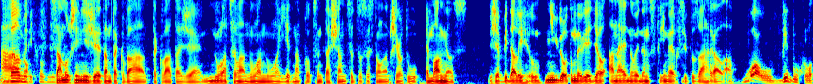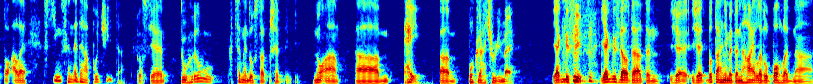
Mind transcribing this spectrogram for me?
Áno, Veľmi rýchlo zmizne. Samozřejmě, že je tam taková, taková ta, že 0,001% šance, co se stalo například u Among Us, že vydali hru, nikdo o tom nevěděl a najednou jeden streamer si to zahrál a wow, vybuchlo to, ale s tím se nedá počítat. Prostě tu hru chceme dostat před lidi. No a um, hej, um, pokračujme Jak by si, jak bys dal teda ten, že, že dotáhneme ten high level pohled na,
